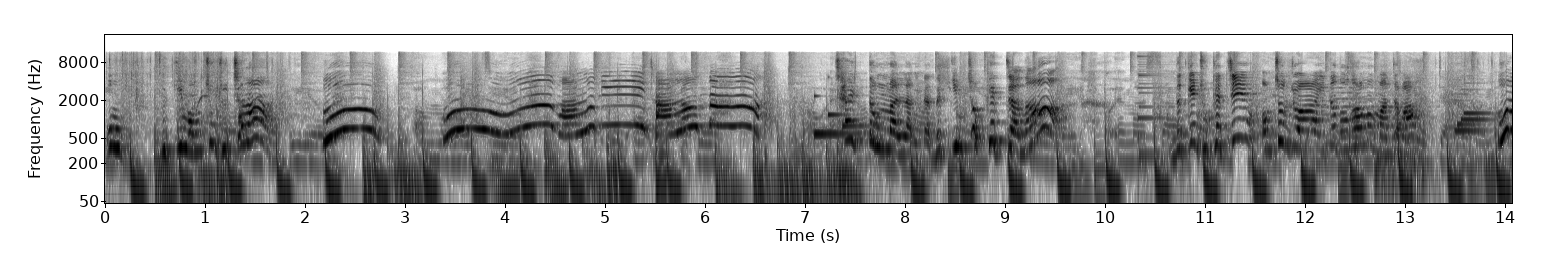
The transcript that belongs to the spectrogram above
오, 오 느낌 엄청 좋잖아 우! 우! 와 말랑이 잘 나온다 찰떡 말랑이다 느낌 좋겠잖아? 느낌 좋겠지? 엄청 좋아 이제 너도 한번 만져봐 우와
